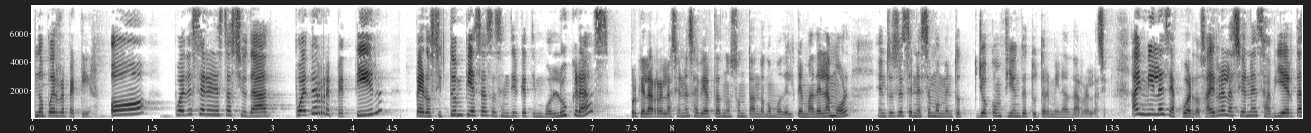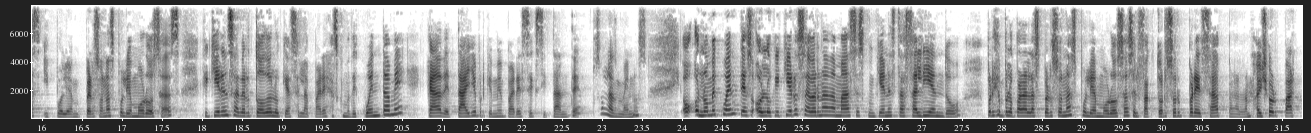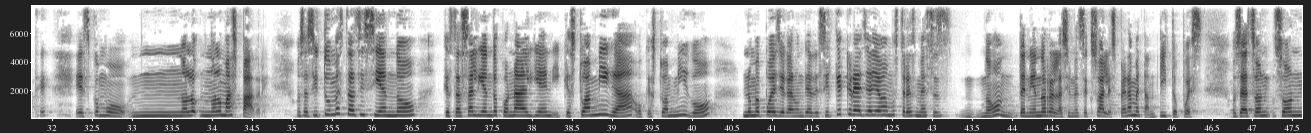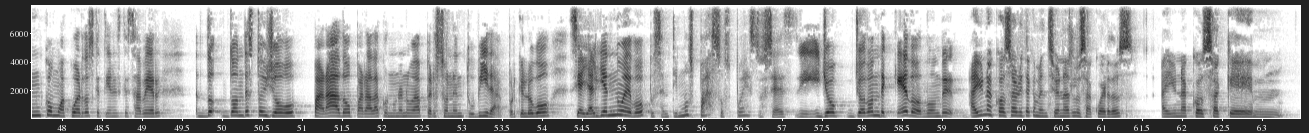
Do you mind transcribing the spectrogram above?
No puedes repetir. O puede ser en esta ciudad, puede repetir, pero si tú empiezas a sentir que te involucras, porque las relaciones abiertas no son tanto como del tema del amor, entonces en ese momento yo confío en que tú terminas la relación. Hay miles de acuerdos, hay relaciones abiertas y personas poliamorosas que quieren saber todo lo que hace la pareja, es como de cuéntame cada detalle porque me parece excitante, son las menos, o, no me cuentes, o lo que quiero saber nada más es con quién estás saliendo. Por ejemplo, para las personas poliamorosas el factor sorpresa, para la mayor parte, es como mm, no lo más padre. O sea, si tú me estás diciendo que estás saliendo con alguien y que es tu amiga o que es tu amigo, no me puedes llegar un día a decir, ¿qué crees? Ya llevamos tres meses, ¿no? Teniendo relaciones sexuales. Espérame tantito, pues. O sea, son, son como acuerdos que tienes que saber dónde estoy yo parado, parada con una nueva persona en tu vida. Porque luego, si hay alguien nuevo, pues sentimos pasos, pues. O sea, y yo, yo dónde quedo, dónde... Hay una cosa ahorita que mencionas los acuerdos. Hay una cosa que mm,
